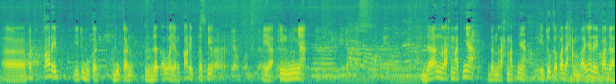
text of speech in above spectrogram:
eh, apa karib itu bukan bukan zat Allah yang karib tapi ya ilmunya dan rahmatnya dan rahmatnya itu kepada hambanya daripada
